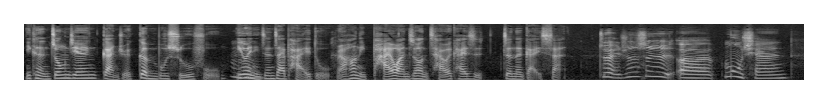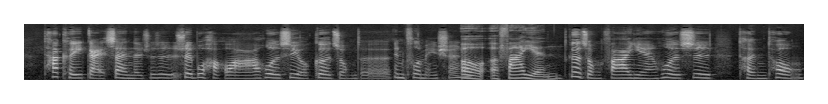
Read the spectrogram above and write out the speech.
你可能中间感觉更不舒服，因为你正在排毒，嗯、然后你排完之后，你才会开始真的改善。对，就是呃，目前它可以改善的，就是睡不好啊，或者是有各种的 inflammation 哦，呃，发炎，各种发炎或者是疼痛，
